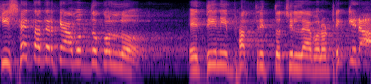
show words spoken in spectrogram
কিসে তাদেরকে আবদ্ধ করল? এই দিনই ভ্রাতৃত্ব চিল্লায় বলো ঠিক কিনা?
